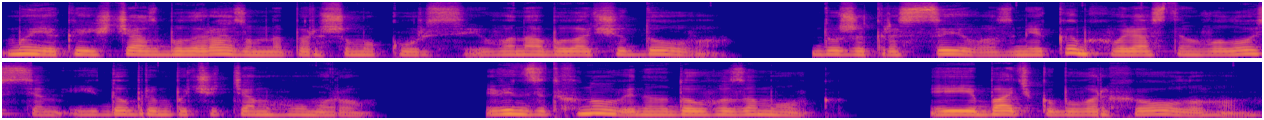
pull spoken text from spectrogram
Ми якийсь час були разом на першому курсі, вона була чудова, дуже красива, з м'яким хвилястим волоссям і добрим почуттям гумору. Він зітхнув і ненадовго замовк. Її батько був археологом,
